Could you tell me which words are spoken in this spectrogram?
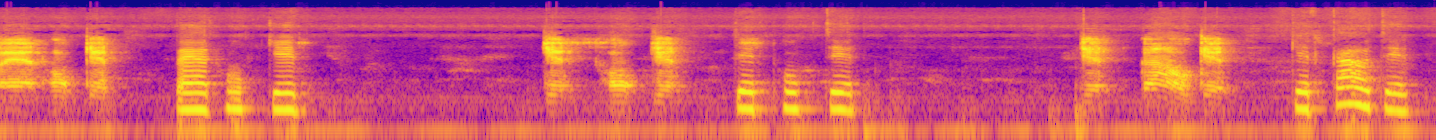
แปดหกเจ็ดแปดหกเจ็ดเจ็ดหกเจ็ดเจ็ดหกเจ็ดเจ็ดเก้าเจ็ดเจ็ดเก้าเจ็ดครับนี่ละ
